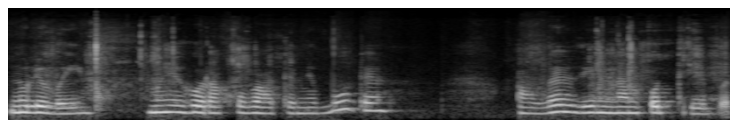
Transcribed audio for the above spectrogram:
нульовий. Ми його рахувати не буде, але він нам потрібен.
